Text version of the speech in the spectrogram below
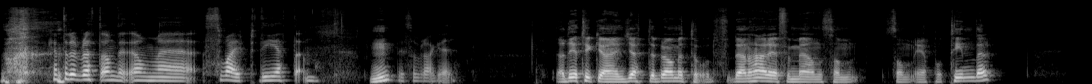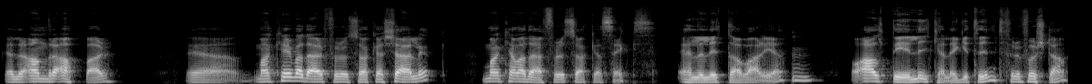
Kan inte du berätta om, det, om eh, swipe-dieten? Mm. Det är så bra grej. Ja, det tycker jag är en jättebra metod. Den här är för män som, som är på Tinder eller andra appar. Eh, man kan ju vara där för att söka kärlek. Man kan vara där för att söka sex. Eller lite av varje. Och allt är lika legitimt för det första.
